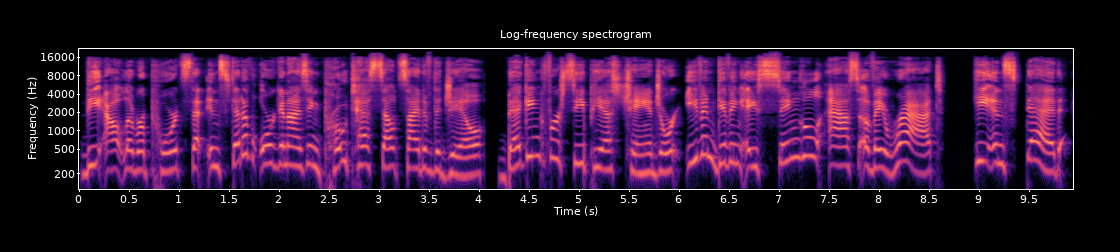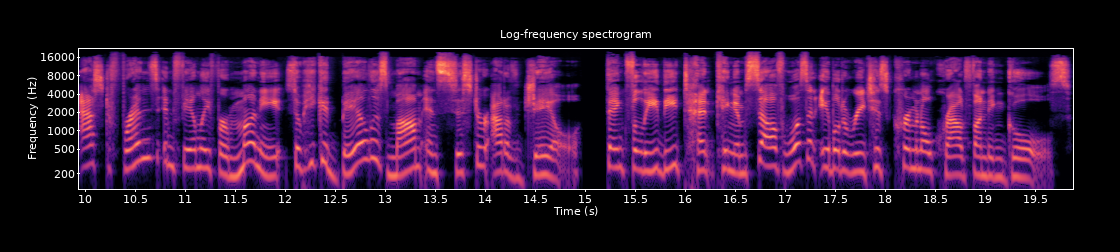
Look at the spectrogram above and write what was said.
The outlet reports that instead of organizing protests outside of the jail, begging for CPS change, or even giving a single ass of a rat, he instead asked friends and family for money so he could bail his mom and sister out of jail. Thankfully, the Tent King himself wasn't able to reach his criminal crowdfunding goals.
